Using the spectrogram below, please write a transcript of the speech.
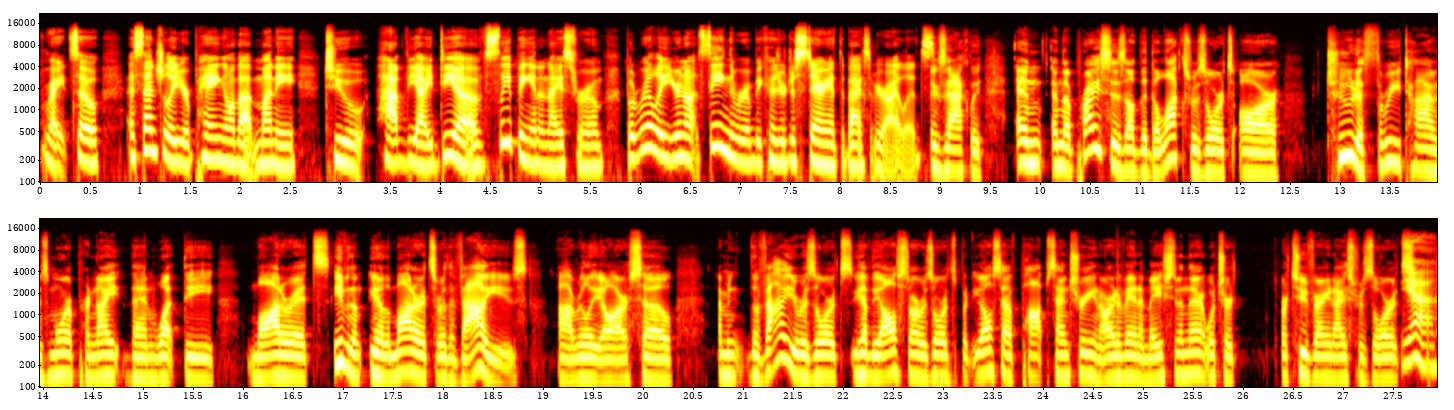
right. So essentially, you're paying all that money to have the idea of sleeping in a nice room, but really, you're not seeing the room because you're just staring at the backs of your eyelids. Exactly. And and the prices of the deluxe resorts are two to three times more per night than what the moderates, even the you know the moderates or the values uh, really are. So. I mean, the value resorts, you have the All Star resorts, but you also have Pop Century and Art of Animation in there, which are, are two very nice resorts. Yeah.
